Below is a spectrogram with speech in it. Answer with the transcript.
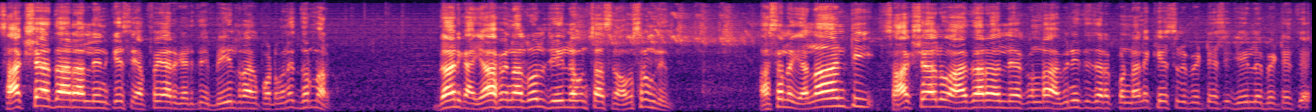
సాక్ష్యాధారాలు లేని కేసు ఎఫ్ఐఆర్ కడితే బెయిల్ రాకపోవడం అనేది దుర్మార్గం. దానికి ఆ యాభై నాలుగు రోజులు జైల్లో ఉంచాల్సిన అవసరం లేదు. అసలు ఎలాంటి సాక్ష్యాలు ఆధారాలు లేకుండా అవినీతి జరగకుండానే కేసులు పెట్టేసి జైల్లో పెట్టేస్తే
